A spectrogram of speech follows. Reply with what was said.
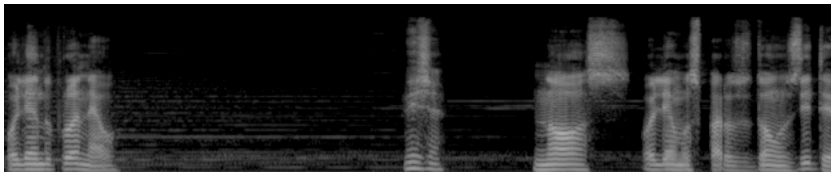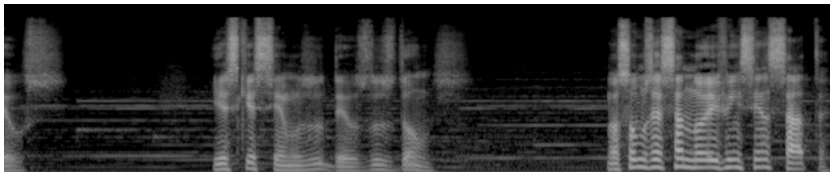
olhando para o anel. Veja, nós olhamos para os dons de Deus e esquecemos o Deus dos dons. Nós somos essa noiva insensata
